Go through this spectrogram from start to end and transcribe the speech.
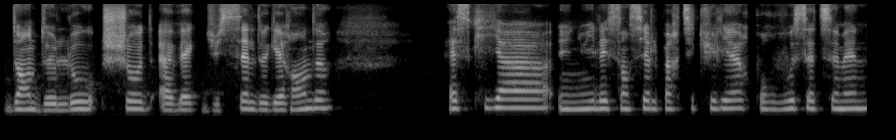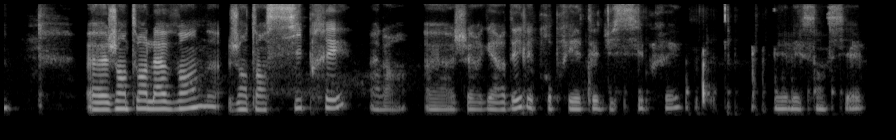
dans de l'eau chaude avec du sel de Guérande. Est-ce qu'il y a une huile essentielle particulière pour vous cette semaine? Euh, J'entends lavande, j'entends cyprès. Alors, euh, je vais regarder les propriétés du cyprès. Huile essentielle.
